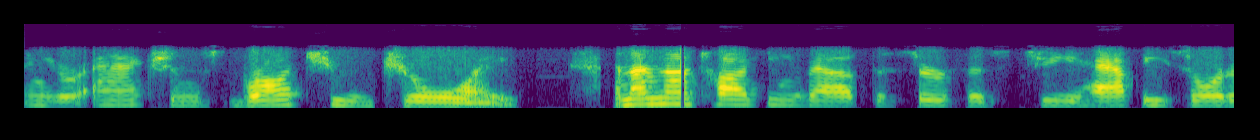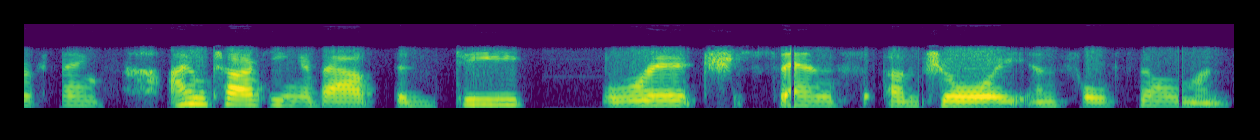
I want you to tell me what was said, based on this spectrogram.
and your actions brought you joy? And I'm not talking about the surface, gee, happy sort of thing. I'm talking about the deep, rich sense of joy and fulfillment.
